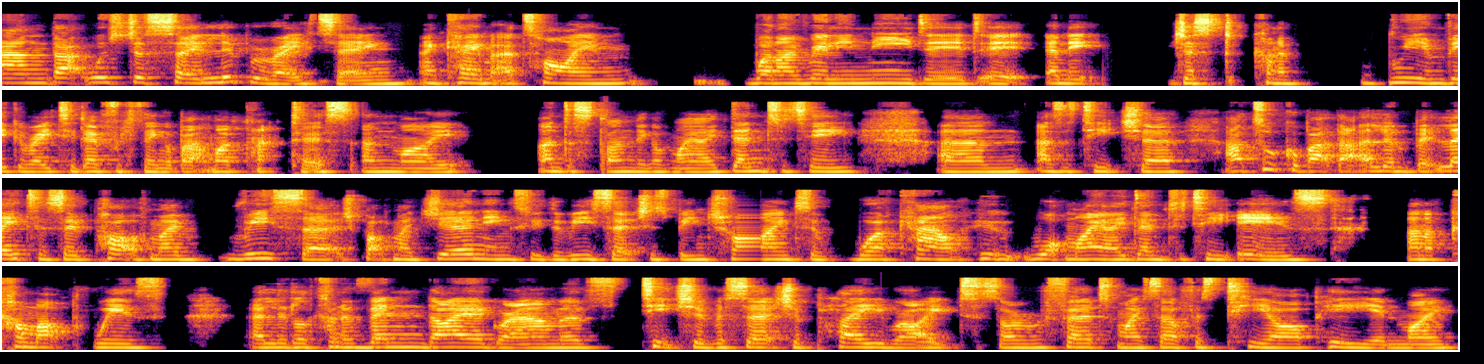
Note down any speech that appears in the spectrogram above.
and that was just so liberating and came at a time when I really needed it. And it just kind of reinvigorated everything about my practice and my understanding of my identity um, as a teacher. I'll talk about that a little bit later. So part of my research, part of my journeying through the research has been trying to work out who what my identity is and I've come up with a little kind of Venn diagram of teacher, researcher, playwright. So I refer to myself as TRP in my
